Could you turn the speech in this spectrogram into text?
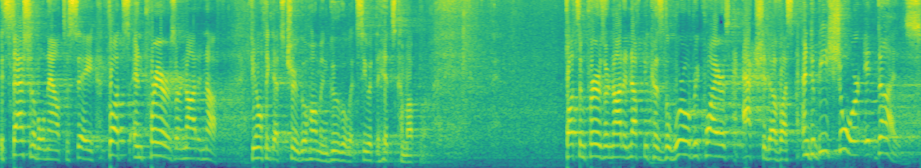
It's fashionable now to say thoughts and prayers are not enough. If you don't think that's true, go home and Google it, see what the hits come up with. Thoughts and prayers are not enough because the world requires action of us. And to be sure, it does.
